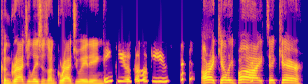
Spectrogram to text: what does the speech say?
Congratulations on graduating. Thank you. Go Hokies. All right, Kelly, bye. Take care.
